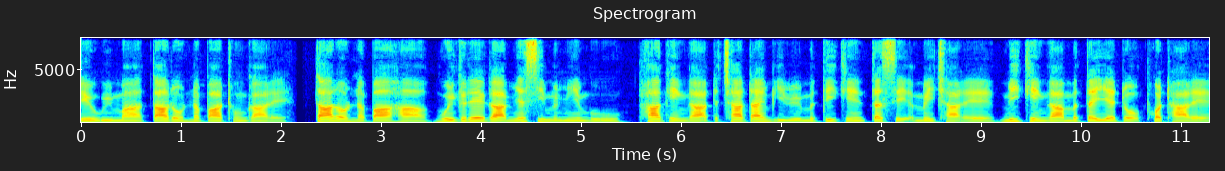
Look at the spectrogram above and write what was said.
ဒေဝီမှာတားတော်နှစ်ပါးထွန်းကားတယ်။သားတော်နှစ်ပါးဟာမွေးကလေးကမျက်စိမမြင်ဘူးဖခင်ကတခြားတိုင်းပြည်တွေမသိခင်တက်စေအမိတ်ချတယ်မိခင်ကမတက်ရက်တော့ဖွက်ထားတယ်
